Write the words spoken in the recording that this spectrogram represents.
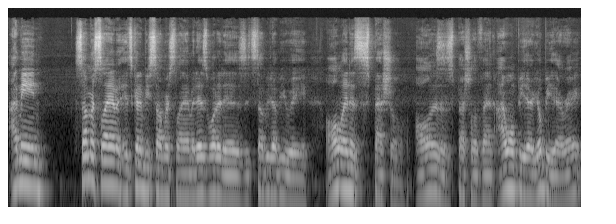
I mean, SummerSlam, it's going to be SummerSlam. It is what it is. It's WWE. All In is special. All In is a special event. I won't be there. You'll be there, right?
